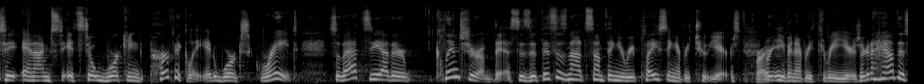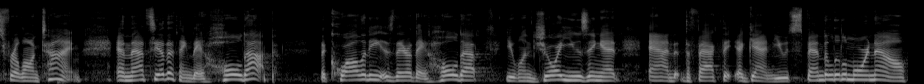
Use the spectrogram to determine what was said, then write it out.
To, and I'm, it's still working perfectly. It works great. So that's the other clincher of this, is that this is not something you're replacing every two years or even every three years. You're gonna have this for a long time. And that's the other thing, they hold up. The quality is there, they hold up, you will enjoy using it, and the fact that, again, you spend a little more now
